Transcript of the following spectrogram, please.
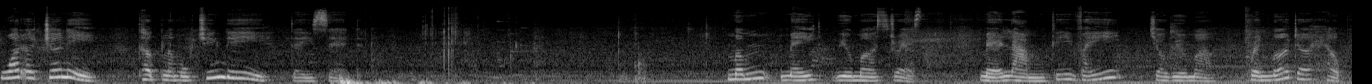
What a journey! Thật là một chuyến đi, they said. Mom made Wilma's dress. Mẹ làm cái váy cho Wilma. Grandmother helped.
